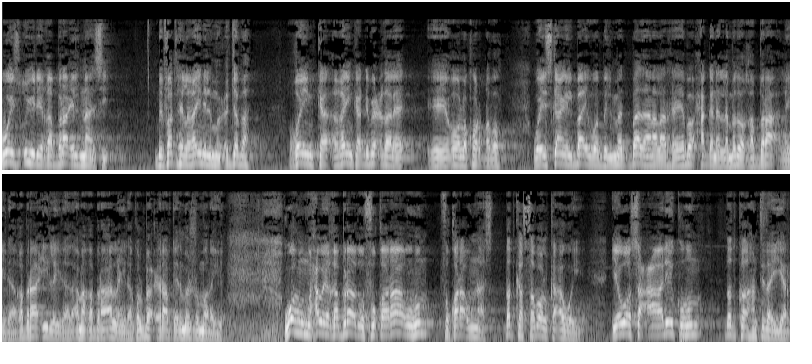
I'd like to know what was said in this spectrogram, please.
uweys u yidhi khabraa'i اlnaasi bifatxi اlhayn اlmucjama haynka dhibicda leh oo la kor dhabo wa iskaan ilbaai wa bilmad badana la reebo xaggana lamado khabraa'i la yidhahdo ama khabraa la yidhahdo kolba ciraabkeeda meeshuu marayo wahum waxa weye khabraadu fuqaraa'uhum fuqaraa'u الnaas dadka saboolka ah wey iyo wa sacaaliikuhum dadka hantida yar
